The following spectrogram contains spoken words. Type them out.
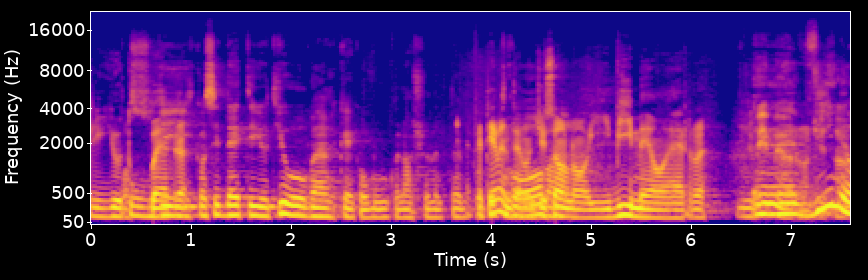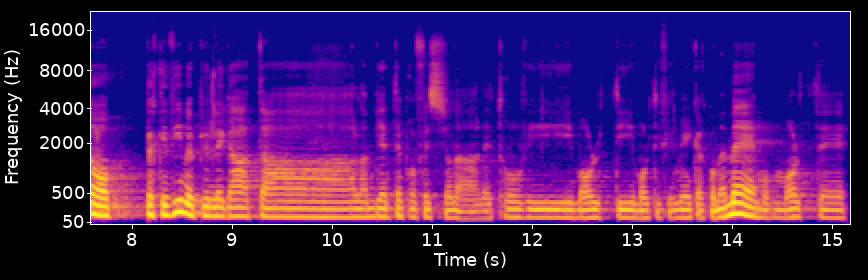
Gli youtuber. I cosiddetti youtuber che comunque lasciano il tempo. Effettivamente non ci sono i Vimeo R. Il Vimeo Eh, Vimeo, perché Vimeo è più legata all'ambiente professionale, trovi molti, molti filmmaker come me, mo- molte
